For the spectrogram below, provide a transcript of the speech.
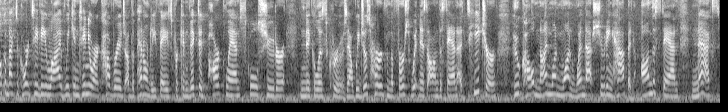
Welcome back to Court TV Live. We continue our coverage of the penalty phase for convicted Parkland school shooter Nikolas Cruz. Now, we just heard from the first witness on the stand, a teacher who called 911 when that shooting happened. On the stand next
